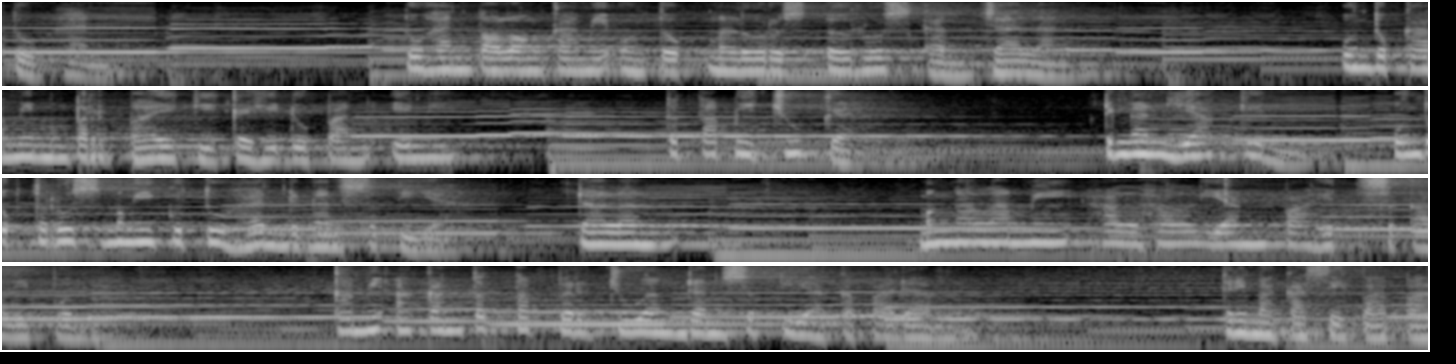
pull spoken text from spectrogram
Tuhan. Tuhan tolong kami untuk melurus-luruskan jalan, untuk kami memperbaiki kehidupan ini, tetapi juga dengan yakin untuk terus mengikut Tuhan dengan setia dalam mengalami hal-hal yang pahit sekalipun. Kami akan tetap berjuang dan setia kepadamu. Terima kasih Bapa.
